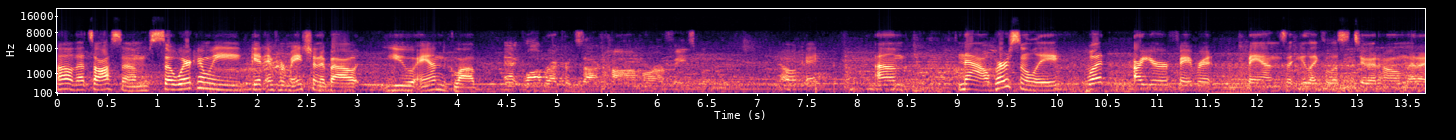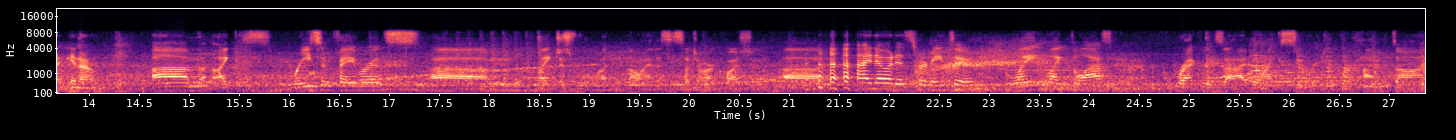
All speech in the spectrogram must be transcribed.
Oh, that's awesome. So where can we get information about you and Glob? At globrecords.com or our Facebook. Oh, okay. Um, now, personally, what are your favorite bands that you like to listen to at home that are, you know? Um, like recent favorites, um, like just oh man, this is such a hard question. Uh, I know it is for me too. late, like the last records that I've been like super duper hyped on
